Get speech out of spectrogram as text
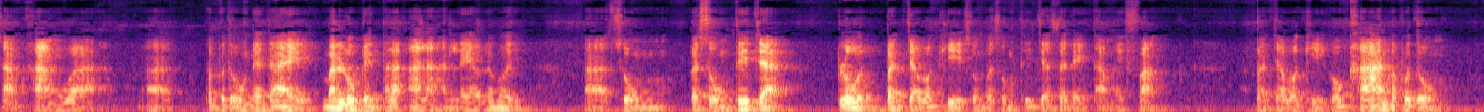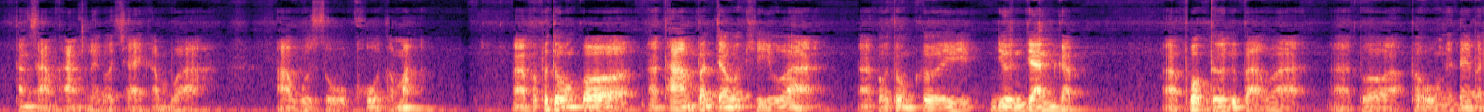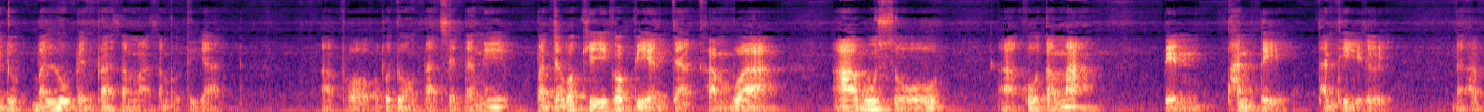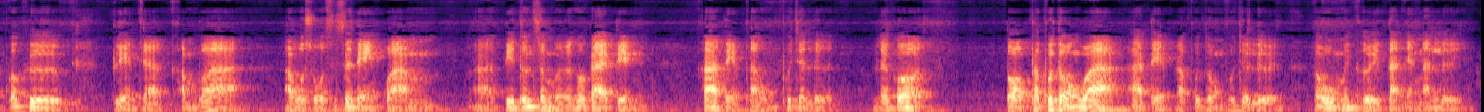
สามครั้งว่าพระพุทธองค์เนี่ยได้บรรลุเป็นพระอรหันต์แล้ว แล้วก็ทรงประสงค์ที่จะโปรดปัญจวัคคีย์ทรงประสงค์ที่จะแสดงธรรมให้ฟัง ปัญจวัคคีย์ก็ค้านพระพุทธองค์ทั้งสามครั้งแล้วก็ใช้คำว่าอาวุโสโคตมะพระพุทธองค์ก็ถามปัญจวัคคีย์ว่าพระพุทธองค์เคยยืนยันกับพวกเธอหรือเปล่าว่า ตัวพระองค์ได้บรรลุบรรลุเป็นพระสัมมาสัมพุทธญาณพอพระพุทธองค์ตัดเสร็จดังนี้ ปัญจวัคคีย์ก็เปลี่ยนจากคำว่า อาวุโสโคตมะ เป็นพันเตทันทีเลยนะครับ ก็คือเปลี่ยนจากคำว่าอาวุโสที่แสดงความตีตนเสมอก็กลายเป็นข้าแต่พระองค์ผู้เจริญ แล้วก็ตอบพระพุทธองค์ว่าข้าแต่พระพุทธองค์ผู้เจริญ พระองค์ไม่เคยตัดอย่างนั้นเลย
